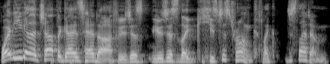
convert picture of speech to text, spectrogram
why do you gotta chop a guy's head off? He was just, he was just like, he's just drunk. Like, just let him.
